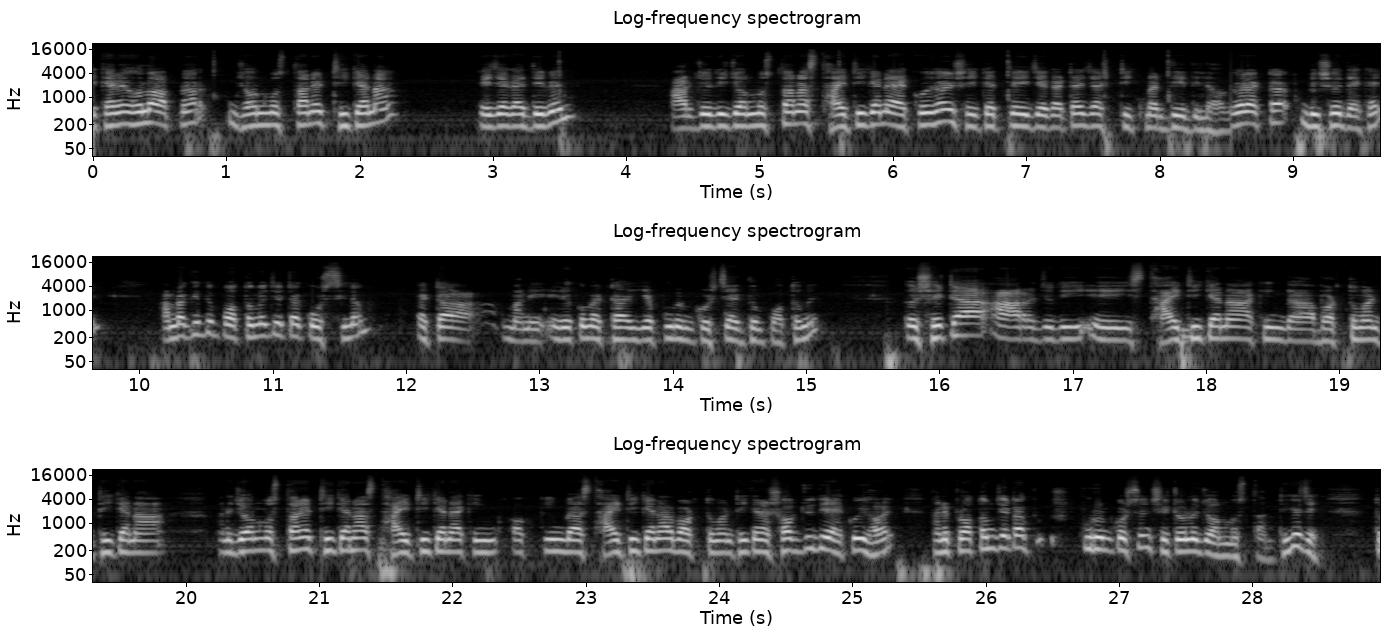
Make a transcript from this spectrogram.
এখানে হলো আপনার জন্মস্থানের ঠিকানা এই জায়গায় দেবেন। আর যদি জন্মস্থান আর স্থায়ী ঠিকানা একই হয়, সেই ক্ষেত্রে এই জায়গাটায় জাস্ট টিকমার্ক দিয়ে দিলে হবে। এবার একটা বিষয় দেখাই। আমরা কিন্তু প্রথমে যেটা করছিলাম, একটা মানে এরকম একটা ইয়ে পূরণ করছি একদম প্রথমে। তো সেটা আর যদি এই স্থায়ী ঠিকানা কিংবা বর্তমান ঠিকানা মানে জন্মস্থানের ঠিকানা, স্থায়ী ঠিকানা কিংবা স্থায়ী ঠিকানার বর্তমান ঠিকানা সব যদি একই হয় মানে প্রথম যেটা পূরণ করছেন সেটা হলো জন্মস্থান, ঠিক আছে? তো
